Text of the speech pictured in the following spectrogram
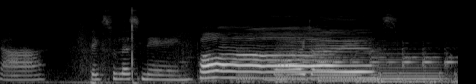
Yeah. Thanks for listening. Bye. Bye, guys.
